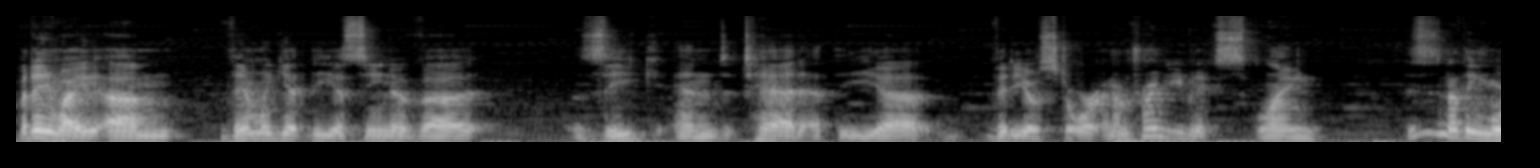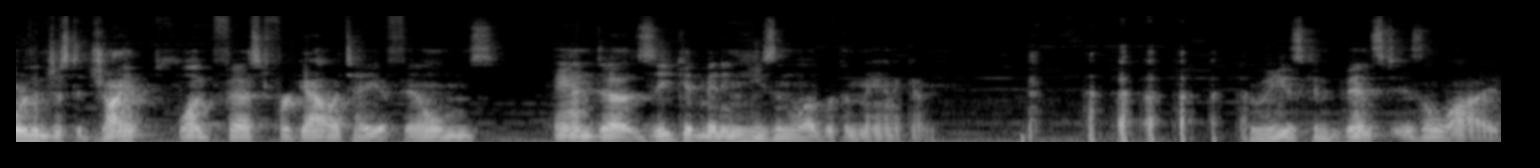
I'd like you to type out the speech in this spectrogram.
But anyway, um, then we get the uh, scene of uh, Zeke and Ted at the uh, video store, and I'm trying to even explain. This is nothing more than just a giant plug fest for Galatea Films, and uh, Zeke admitting he's in love with a mannequin, who he is convinced is alive.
